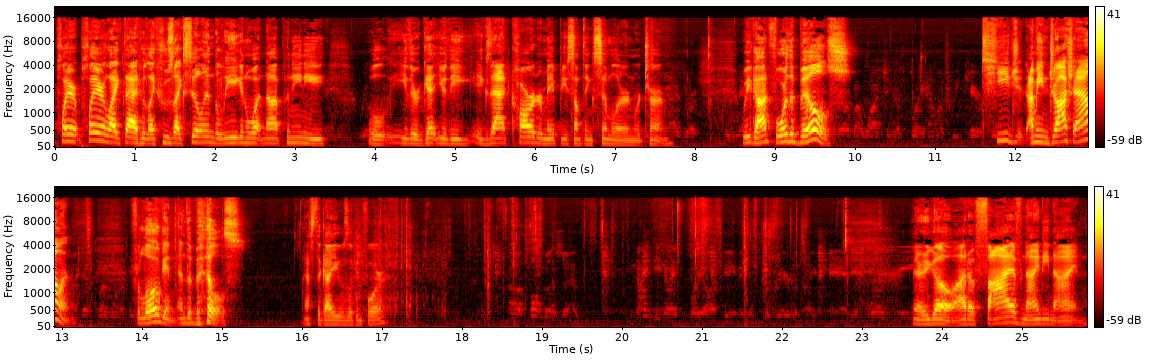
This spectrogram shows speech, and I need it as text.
Player player like that who like who's like still in the league and whatnot, Panini will either get you the exact card or maybe something similar in return. We got for the Bills. TJ, I mean Josh Allen for Logan and the Bills. That's the guy he was looking for. There you go. Out of 599.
